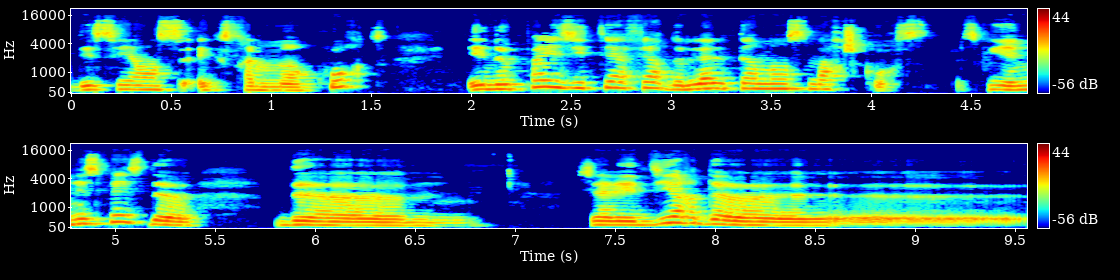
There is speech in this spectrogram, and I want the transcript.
des, séances extrêmement courtes et ne pas hésiter à faire de l'alternance marche-course. Parce qu'il y a une espèce de, de j'allais dire, de,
